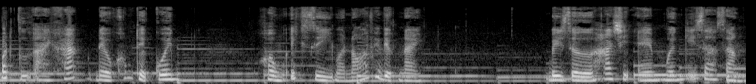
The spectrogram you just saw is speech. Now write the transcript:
bất cứ ai khác đều không thể quên. Không ích gì mà nói về việc này. Bây giờ hai chị em mới nghĩ ra rằng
